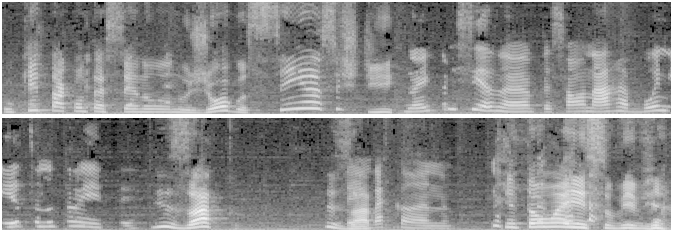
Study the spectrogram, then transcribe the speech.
o que tá acontecendo no jogo sem assistir. Nem precisa, né? O pessoal narra bonito no Twitter. Exato. Exato. Bem bacana. Então é isso, Viviane.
